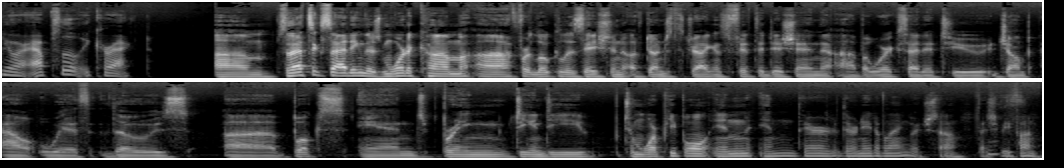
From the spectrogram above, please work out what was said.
You are absolutely correct. Um, so that's exciting. There's more to come uh, for localization of Dungeons and Dragons 5th edition, uh, but we're excited to jump out with those uh, books and bring D&D to more people in, in their, their native language. So that should be fun.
